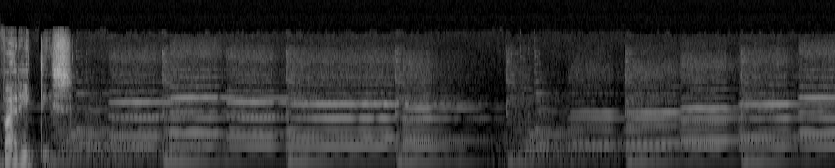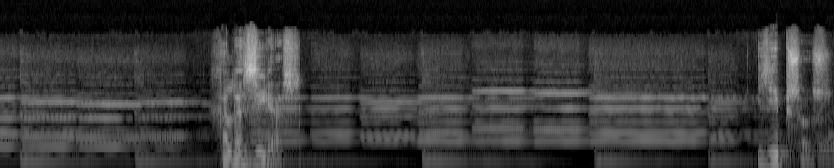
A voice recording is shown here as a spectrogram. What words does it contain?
Βαρύτης. Χαλαζίας. Γύψος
